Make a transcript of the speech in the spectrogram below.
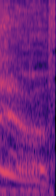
Ugh.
